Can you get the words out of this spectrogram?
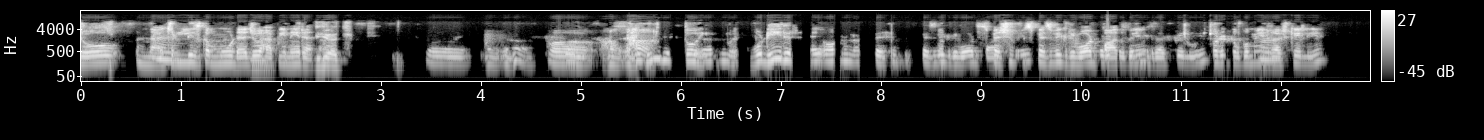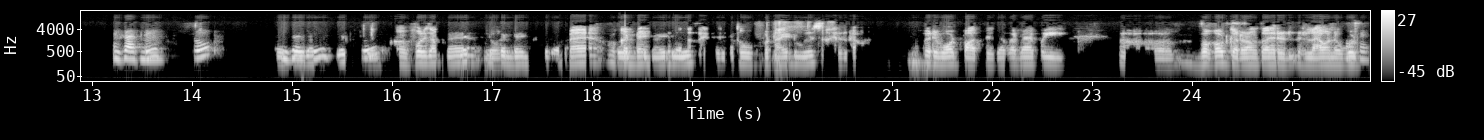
जो नेचुरली इसका मूड है जो हैप्पी नहीं रहता तो would he rely on specific reward specific specific reward pathway rush के लिए? छोटे Hmm. रश के लिए? Exactly. So? फॉर एग्जांपल मैं कंटेंट तो what I do is reward pathway अगर मैं कोई वर्कआउट कर रहा हूँ तो I rely on a good.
